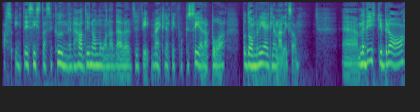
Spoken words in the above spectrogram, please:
alltså inte i sista sekund, men vi hade ju någon månad där vi fick, verkligen fick fokusera på, på de reglerna liksom. Eh, men det gick ju bra,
